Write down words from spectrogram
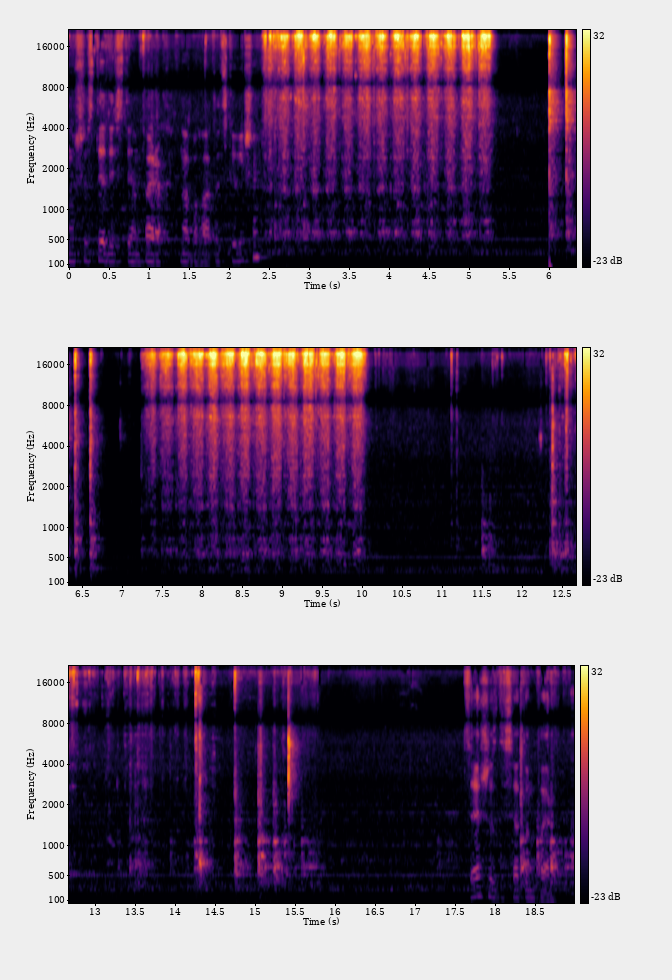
На 60 амперах набагато цікавіше. Це 60 ампер.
